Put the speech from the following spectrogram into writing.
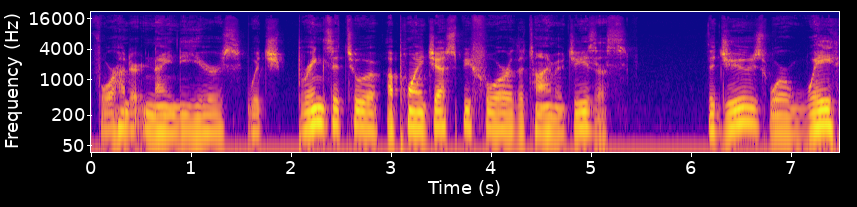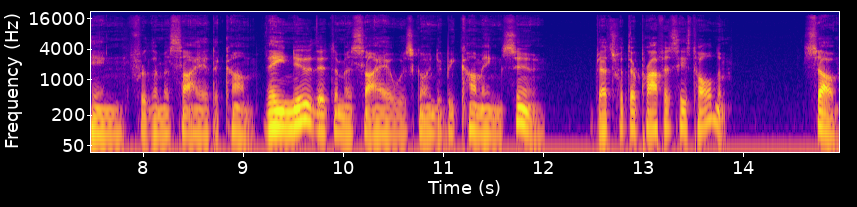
490 years, which brings it to a, a, point just before the time of Jesus. The Jews were waiting for the Messiah to come. They knew that the Messiah was going to be coming soon. That's what their prophecies told them. So,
